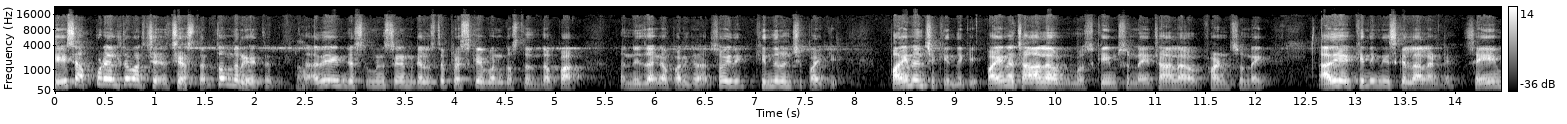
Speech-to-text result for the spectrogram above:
చేసి అప్పుడు వెళ్తే వారు చేస్తారు. తొందరగా అవుతుంది అదే జస్ట్ మినిస్టర్ గారిని కలిస్తే ప్రెస్ కేబన్కి వస్తుంది తప్ప అది నిజంగా పనికిరాదు. సో ఇది కింద నుంచి పైకి. పైనుంచి కిందికి. పైన చాలా స్కీమ్స్ ఉన్నాయి చాలా ఫండ్స్ ఉన్నాయి. అది కిందికి తీసుకెళ్ళాలంటే సేమ్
